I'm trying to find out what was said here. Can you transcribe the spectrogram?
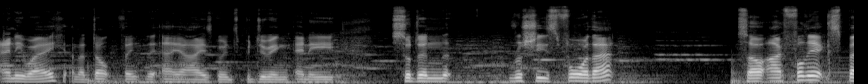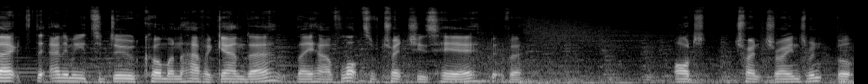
anyway and I don't think the AI is going to be doing any sudden rushes for that. So I fully expect the enemy to do come and have a gander. They have lots of trenches here, a bit of a odd trench arrangement, but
